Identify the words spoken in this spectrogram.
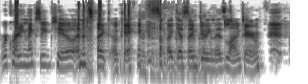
recording next week too. And it's like, okay, so I guess I'm doing this long term.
